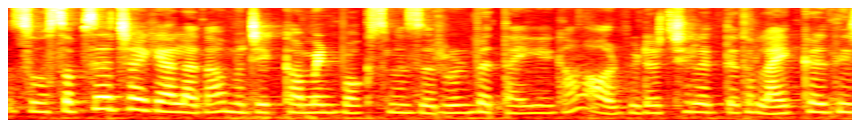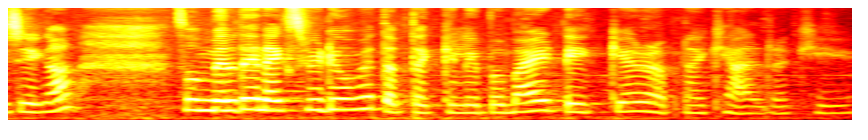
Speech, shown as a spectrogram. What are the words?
सो so, सबसे अच्छा क्या लगा मुझे कमेंट बॉक्स में ज़रूर बताइएगा और वीडियो अच्छी लगती है तो लाइक कर दीजिएगा। सो so, मिलते हैं नेक्स्ट वीडियो में तब तक के लिए बाय टेक केयर और अपना ख्याल रखिए।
